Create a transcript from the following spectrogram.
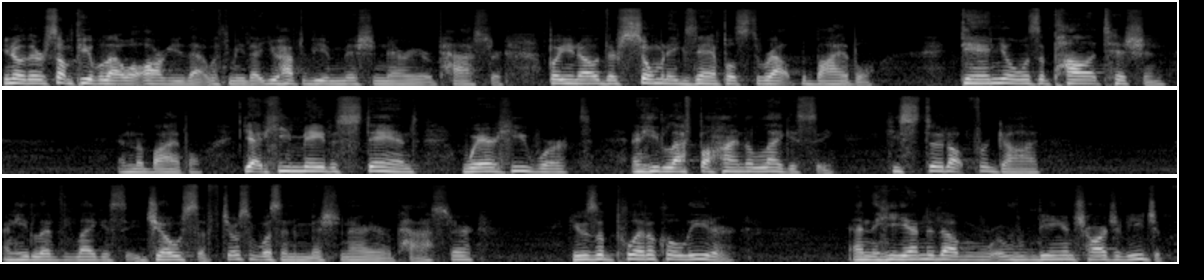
you know, there are some people that will argue that with me, that you have to be a missionary or a pastor. But, you know, there's so many examples throughout the Bible. Daniel was a politician in the Bible, yet he made a stand where he worked and he left behind a legacy. He stood up for God and he lived a legacy. Joseph, Joseph wasn't a missionary or a pastor, he was a political leader and he ended up being in charge of Egypt.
